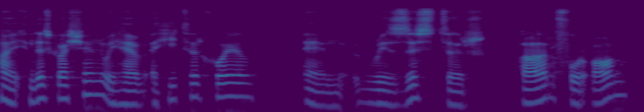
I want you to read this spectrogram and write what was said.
Hi, in this question we have a heater coil and resistor R for ohm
